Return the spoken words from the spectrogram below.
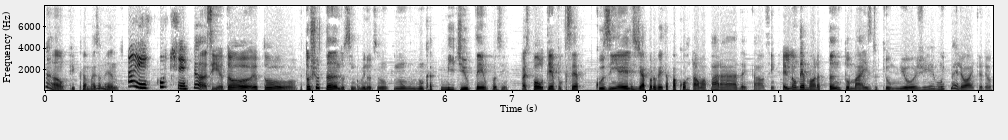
Não, fica mais ou menos. Aí, curti. Não, assim, eu tô. Eu tô. Eu tô chutando 5 minutos. Eu nunca medi o tempo, assim. Mas, pô, o tempo que você cozinha ele, já aproveita pra cortar uma parada e tal, assim. Ele não demora tanto mais do que o miojo e é muito melhor, entendeu?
